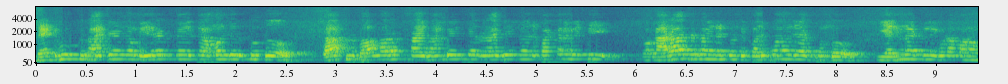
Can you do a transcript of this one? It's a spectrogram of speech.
నెట్వర్క్ రాజ్యాంగం ఏ రకంగా అయితే అమలు జరుగుతుందో డాక్టర్ బాబారావు సాహెబ్ అంబేద్కర్ రాజ్యాంగాన్ని పక్కన పెట్టి ఒక అరాచకమైనటువంటి పరిపాలన చేస్తుందో ఈ కూడా మనం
